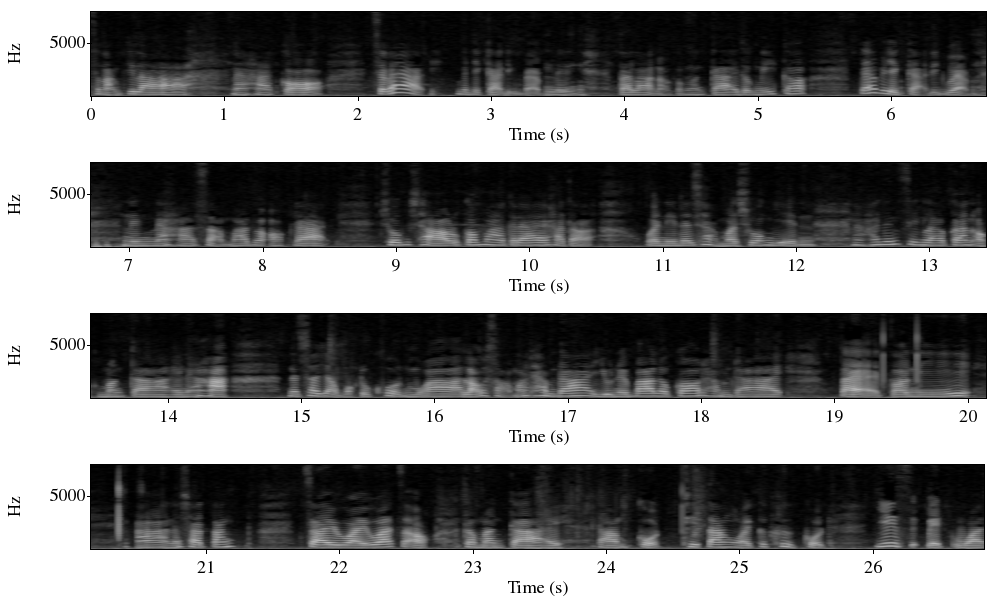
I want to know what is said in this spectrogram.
สนามกีฬานะคะ ก็จะได้บรรยากาศอีกแบบหนึ่งตลานออกกำลังกาย ตรงนี้ก็ได้บรรยากาศอีกแบบหนึ่งนะคะ สามารถมาออกได้ช่วงเช้าแล้วก็มาก็ได้ค่ะ แต่วันนี้ได้ชามาช่วงเย็นนะคะ จริงๆแล้วการออกกำลังกายนะคะนัชชาอยากบอกทุกคนว่าเราสามารถทำได้อยู่ในบ้านแล้วก็ทำได้ แต่ตอนนี้อ่านัชชาตั้ง ใจไว้ว่าจะออกกำลังกายตามกฎที่ตั้งไว้ก็คือกฎ 21 วัน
